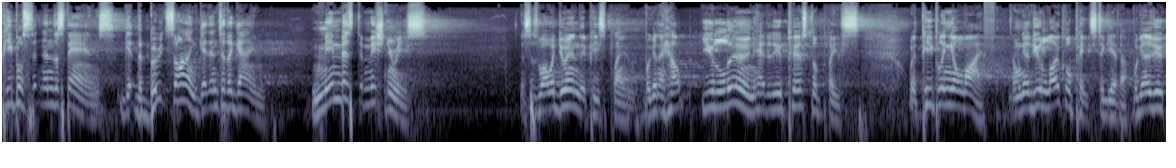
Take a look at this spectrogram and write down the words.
people sitting in the stands. Get the boots on and get into the game. Members to missionaries. This is what we're doing in the peace plan. We're going to help you learn how to do personal peace with people in your life. And we're going to do local peace together. We're going to do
